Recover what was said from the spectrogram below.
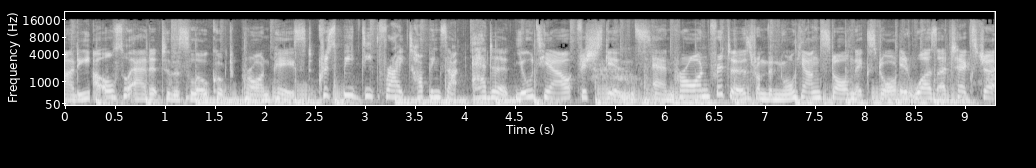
padi are also added to the slow cooked prawn paste. Crispy deep fried toppings are added. Youtiao, fish skins, and prawn fritters from the Ngohyang stall next door. It was a texture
